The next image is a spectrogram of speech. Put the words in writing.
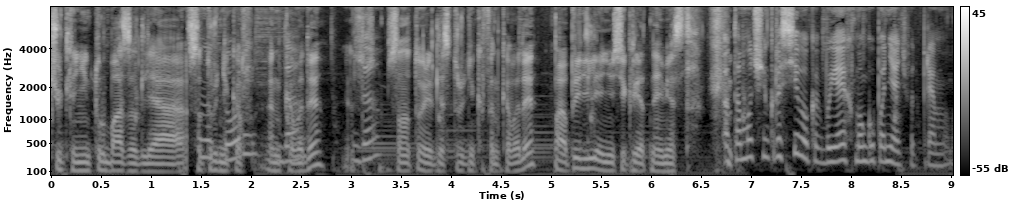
чуть ли не турбаза для сотрудников НКВД, да. Санаторий для сотрудников НКВД, по определению секретное место. А там очень красиво, как бы я их могу понять вот прямо.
